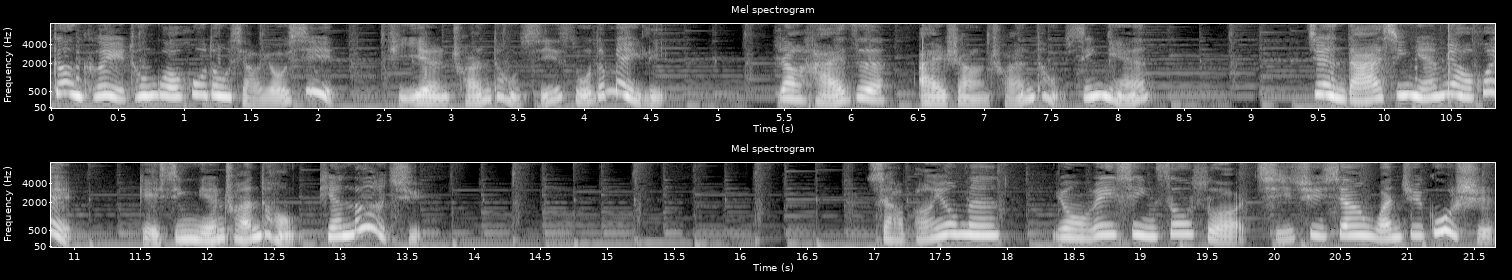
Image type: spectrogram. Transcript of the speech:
更可以通过互动小游戏体验传统习俗的魅力。让孩子爱上传统新年，建达新年庙会，给新年传统添乐趣。小朋友们用微信搜索“奇趣箱玩具故事”，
